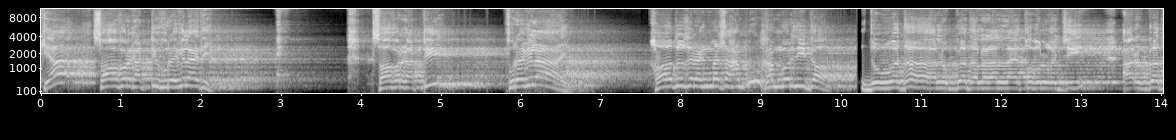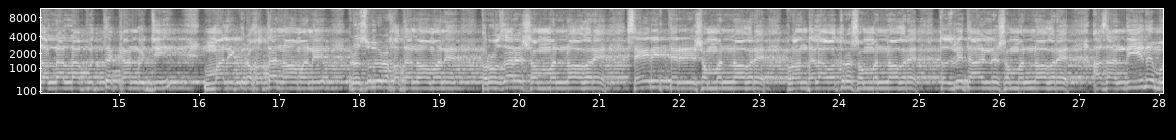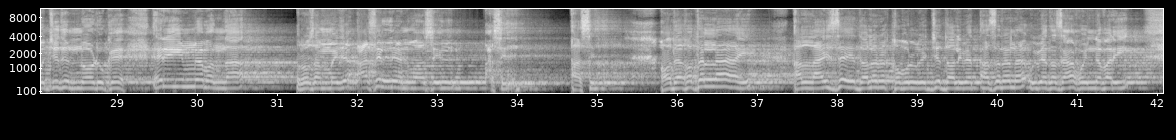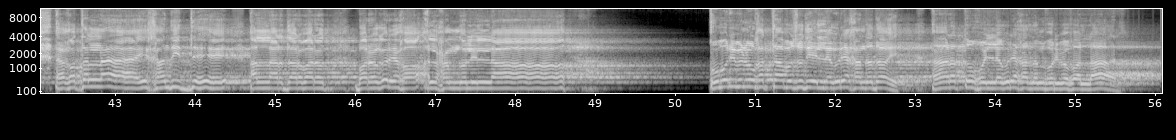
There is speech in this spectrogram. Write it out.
কিয়া সফর ঘাটটি ফুরে ফেলাই দি সফর ঘাটটি ফুরে ফেলাই হদুজের এক মাসে হাম করে দিত উগ্র দল আল্লাহ কবল করছি আর উগ্র দল আল্লাহ প্রত্যেক খান করছি মালিকের কথা ন মানে রসুলের কথা ন মানে রোজারে সম্মান ন করে, সেই ইত্যাদির সম্মান ন করে, কোরআন তেলাওয়াতর সম্মান ন করে, তসবি তাহলে সম্মান ন করে, আজান দিয়ে দে মসজিদ ন ঢুকে এর ইম্মে বন্দা রোজাম মেজে আসিল নেনু আসিল? আসিল। আল্লাহ যে যে দল আছে আছে খান্দি দে আল্লাহর দরবারত। বড় করে হ, আলহামদুলিল্লাহ। যদি এল্লা করে খান্দা দয়, আর তো হইল্লা করে খান্দন পরিব আল্লাহর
